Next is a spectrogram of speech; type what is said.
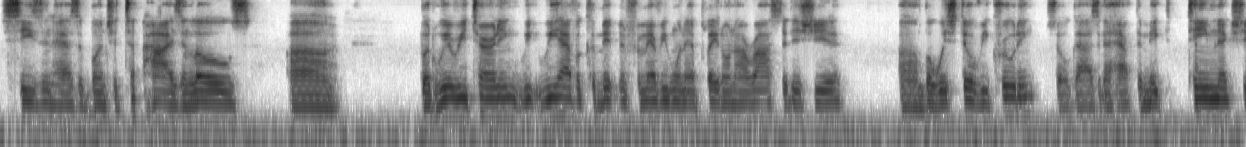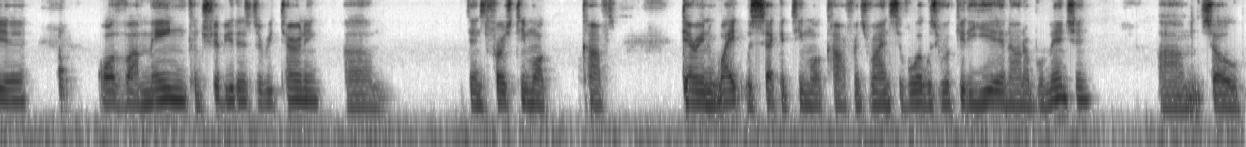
Season has a bunch of t- highs and lows. Uh, but we're returning. We, we have a commitment from everyone that played on our roster this year. Um, but we're still recruiting, so guys are gonna have to make the team next year. All of our main contributors are returning. Um, then first team all conference. Darian White was second team all conference. Ryan Savoy was rookie of the year and honorable mention. Um, so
